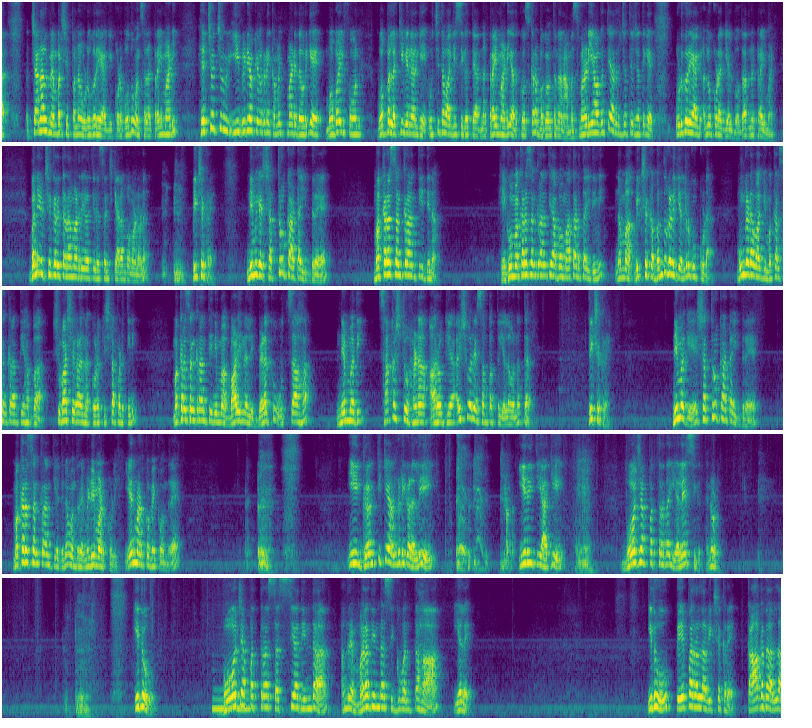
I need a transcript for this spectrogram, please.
ಚಾನಲ್ ಮೆಂಬರ್ಶಿಪ್ ಅನ್ನ ಉಡುಗೊರೆಯಾಗಿ ಕೊಡ್ಬೋದು. ಒಂದ್ಸಲ ಟ್ರೈ ಮಾಡಿ. ಹೆಚ್ಚು ಹೆಚ್ಚು ಈ ವಿಡಿಯೋ ಕೆಳಗಡೆ ಕಮೆಂಟ್ ಮಾಡಿದವರಿಗೆ ಮೊಬೈಲ್ ಫೋನ್ ಒಬ್ಬ ಲಕ್ಕಿ ವಿನರ್ಗೆ ಉಚಿತವಾಗಿ ಸಿಗುತ್ತೆ. ಅದನ್ನ ಟ್ರೈ ಮಾಡಿ. ಅದಕ್ಕೋಸ್ಕರ ಭಗವಂತನ ನಾಮಸ್ಮರಣೀಯ ಆಗುತ್ತೆ. ಅದ್ರ ಜೊತೆ ಜೊತೆಗೆ ಉಡುಗೊರೆಯಾಗಿ ಅನ್ನು ಕೂಡ ಗೆಲ್ಬಹುದು ಅದನ್ನ ಟ್ರೈ ಮಾಡಿ. ಬನ್ನಿ ವೀಕ್ಷಕರೇ, ತಡ ಮಾಡಿದ ಇವತ್ತಿನ ಸಂಚಿಕೆ ಆರಂಭ ಮಾಡೋಣ. ವೀಕ್ಷಕರೇ, ನಿಮಗೆ ಶತ್ರು ಕಾಟ ಇದ್ರೆ ಮಕರ ಸಂಕ್ರಾಂತಿ ದಿನ. ಹೇಗೂ ಮಕರ ಸಂಕ್ರಾಂತಿ ಹಬ್ಬ ಮಾತಾಡ್ತಾ ಇದ್ದೀವಿ. ನಮ್ಮ ವೀಕ್ಷಕ ಬಂಧುಗಳಿಗೆ ಎಲ್ರಿಗೂ ಕೂಡ ಮುಂಗಡವಾಗಿ ಮಕರ ಸಂಕ್ರಾಂತಿ ಹಬ್ಬ ಶುಭಾಶಯಗಳನ್ನು ಕೋರಕ್ಕೆ ಇಷ್ಟಪಡ್ತೀನಿ. ಮಕರ ಸಂಕ್ರಾಂತಿ ನಿಮ್ಮ ಬಾಳಿನಲ್ಲಿ ಬೆಳಕು, ಉತ್ಸಾಹ, ನೆಮ್ಮದಿ, ಸಾಕಷ್ಟು ಹಣ, ಆರೋಗ್ಯ, ಐಶ್ವರ್ಯ ಸಂಪತ್ತು ಎಲ್ಲವನ್ನ ತರಲಿ. ವೀಕ್ಷಕರೇ, ನಿಮಗೆ ಶತ್ರು ಕಾಟ ಇದ್ದರೆ ಮಕರ ಸಂಕ್ರಾಂತಿಯ ದಿನ ಒಂದು ರೆಮಿಡಿ ಮಾಡ್ಕೊಳ್ಳಿ. ಏನು ಮಾಡ್ಕೋಬೇಕು ಅಂದ್ರೆ ಈ ಗ್ರಂಥಿಕೆ ಅಂಗಡಿಗಳಲ್ಲಿ ಈ ರೀತಿಯಾಗಿ ಭೋಜಪತ್ರದ ಎಲೆ ಸಿಗುತ್ತೆ ನೋಡು. ಇದು ಭೋಜಪತ್ರ ಸಸ್ಯದಿಂದ, ಅಂದರೆ ಮರದಿಂದ ಸಿಗುವಂತಹ ಎಲೆ. ಇದು ಪೇಪರ್ ಅಲ್ಲ ವೀಕ್ಷಕರೇ, ಕಾಗದ ಅಲ್ಲ.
